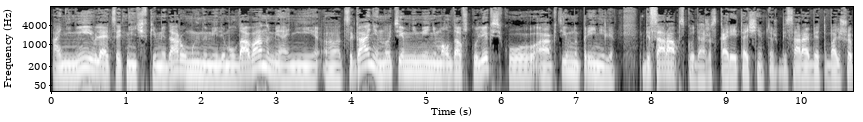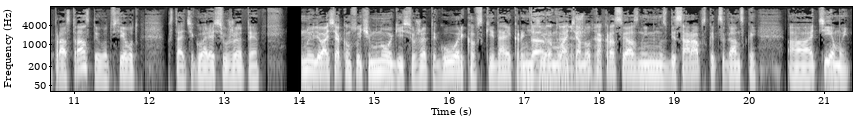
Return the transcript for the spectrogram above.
Они не являются этническими, да, румынами или молдаванами, они э, цыгане, но тем не менее молдавскую лексику активно приняли, бессарабскую даже скорее, точнее, потому что Бессарабия это большое пространство, и вот все вот, кстати говоря, сюжеты ну или, во всяком случае, многие сюжеты Горьковские, да, экранизируем да, да, вот да. как раз связаны именно с бессарабской цыганской а, темой.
